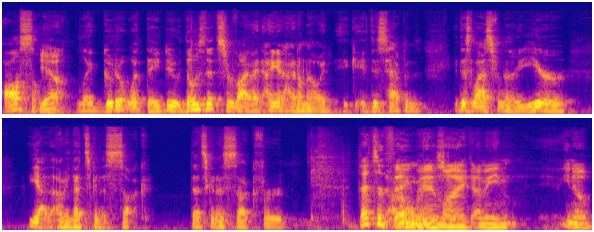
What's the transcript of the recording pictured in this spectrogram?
awesome. Yeah, like good at what they do. Those that survive. I, I, don't know if this happens. If this lasts for another year, yeah, I mean that's going to suck that's going to suck for. That's a thing, man. Industry. Like, I mean, you know,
